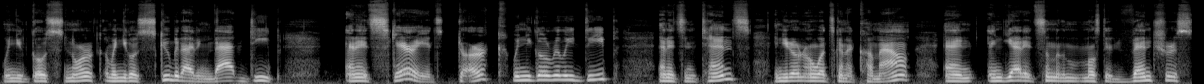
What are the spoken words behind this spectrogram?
when you go snork when you go scuba diving that deep. And it's scary. It's dark when you go really deep and it's intense and you don't know what's going to come out and and yet it's some of the most adventurous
